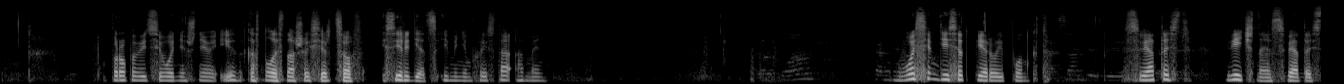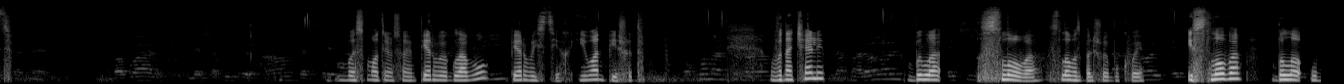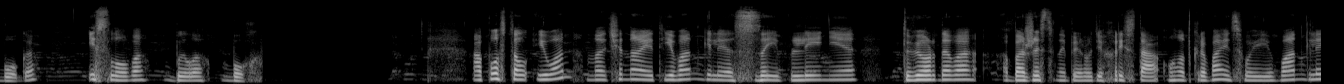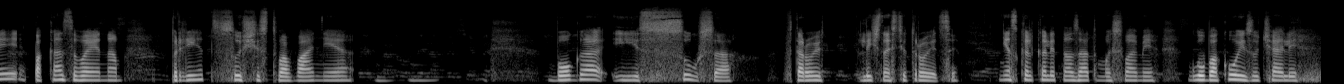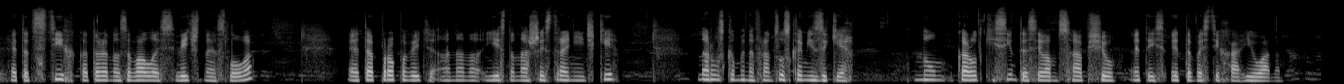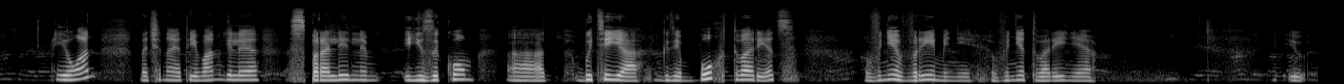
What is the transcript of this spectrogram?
проповедь сегодняшнюю и коснулась наших сердцев сердец именем Христа. Аминь. 81 пункт. Святость, вечная святость. Мы смотрим с вами первую главу, первый стих. Иоанн пишет. В начале было Слово, Слово с большой буквы. И Слово было у Бога, и Слово было Бог. Апостол Иоанн начинает Евангелие с заявления твердого о божественной природе Христа. Он открывает свое Евангелие, показывая нам предсуществование Бога Иисуса, второй личности Троицы. Несколько лет назад мы с вами глубоко изучали этот стих, который называлось «Вечное Слово». Эта проповедь, она есть на нашей страничке на русском и на французском языке. Ну, короткий синтез я вам сообщу этой, этого стиха Иоанна. Иоанн начинает Евангелие с параллельным языком э, бытия, где Бог Творец вне времени, вне творения,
